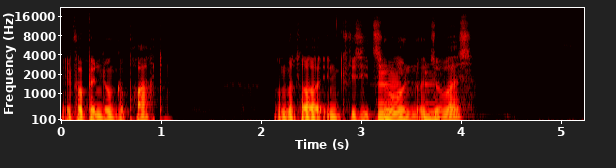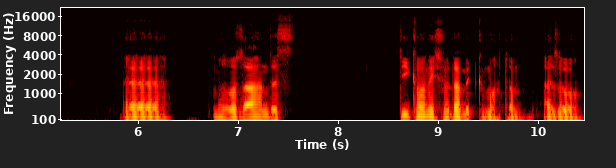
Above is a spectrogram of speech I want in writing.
in Verbindung gebracht. Und mit der Inquisition Mhm, und mhm. sowas. Äh, muss man sagen, dass die gar nicht so da mitgemacht haben. Also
